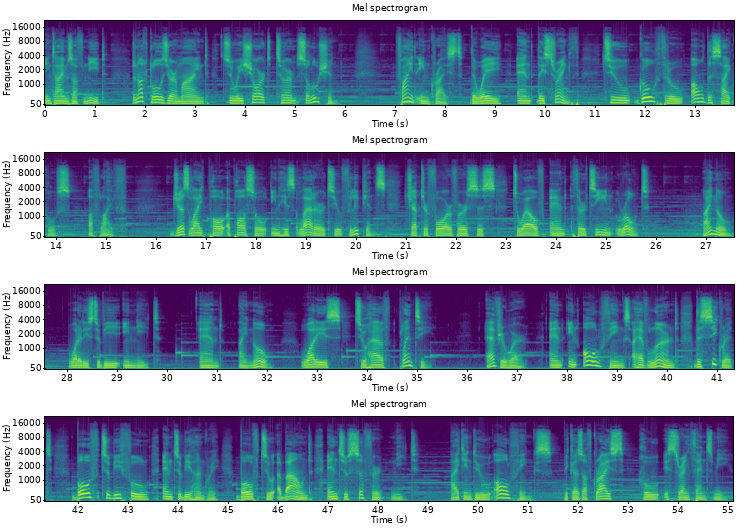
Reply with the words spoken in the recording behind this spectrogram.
In times of need, do not close your mind to a short term solution. Find in Christ the way and the strength to go through all the cycles of life. Just like Paul apostle in his letter to Philippians chapter 4 verses 12 and 13 wrote, I know what it is to be in need, and I know what is to have plenty. Everywhere and in all things I have learned the secret both to be full and to be hungry, both to abound and to suffer need. I can do all things because of Christ who strengthens me.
